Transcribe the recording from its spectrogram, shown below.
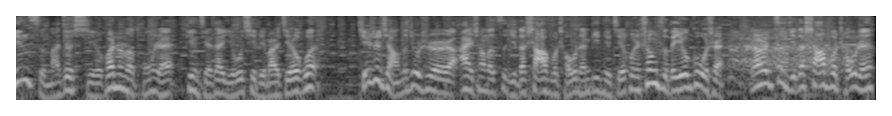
因此呢就喜欢上了同人，并且在游戏里边结婚。其实讲的就是爱上了自己的杀父仇人，并且结婚生子的一个故事。然而自己的杀父仇人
